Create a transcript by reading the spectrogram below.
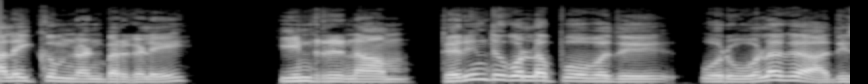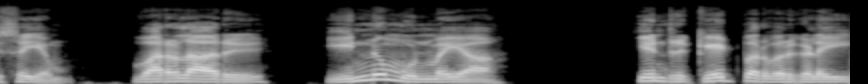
அலைக்கும் நண்பர்களே இன்று நாம் தெரிந்து கொள்ளப் போவது ஒரு உலக அதிசயம் வரலாறு இன்னும் உண்மையா? என்று கேட்பவர்களை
